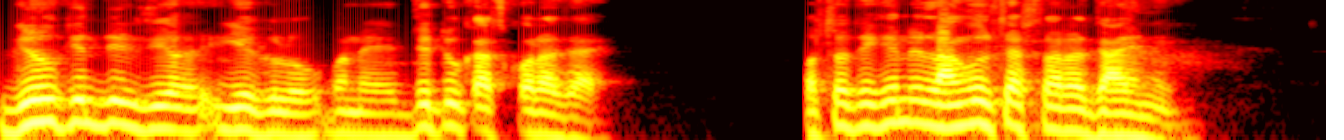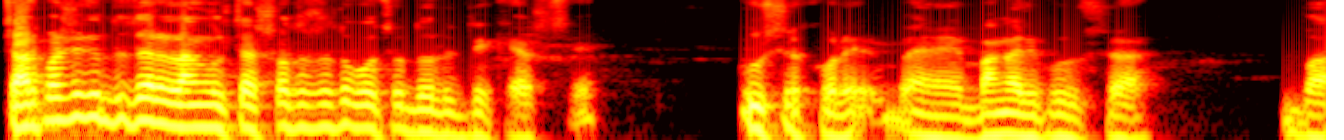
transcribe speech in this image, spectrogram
গৃহকেন্দ্রিক যে ইয়েগুলো মানে যেটুকু কাজ করা যায়। অর্থাৎ এখানে লাঙল চাষ তারা যায়নি চারপাশে কিন্তু যারা লাঙ্গল চাষ শত শত বছর ধরে দেখে আসছে পুরুষরা করে বাঙালি পুরুষরা বা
